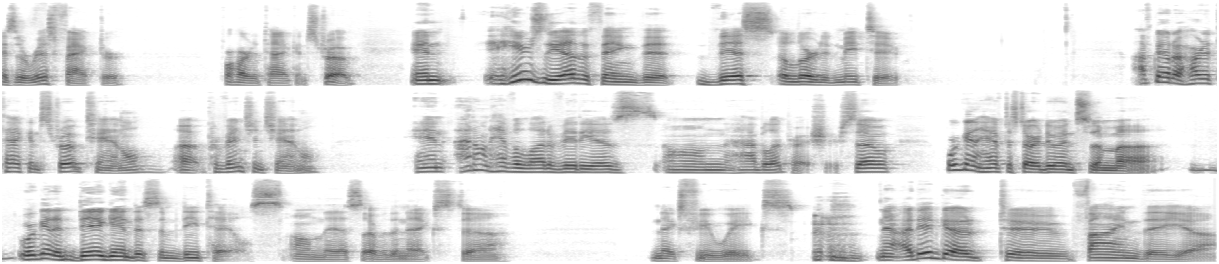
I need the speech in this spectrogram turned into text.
as a risk factor for heart attack and stroke. And here's the other thing that this alerted me to. I've got a heart attack and stroke channel, uh, prevention channel, and I don't have a lot of videos on high blood pressure. So we're going to have to start doing some uh, we're going to dig into some details on this over the next uh, next few weeks. now, I did go to find the uh,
